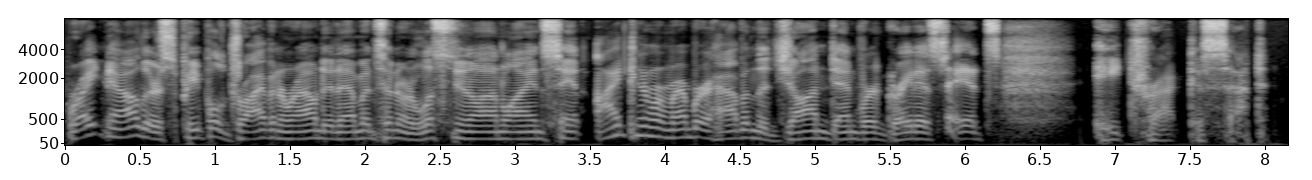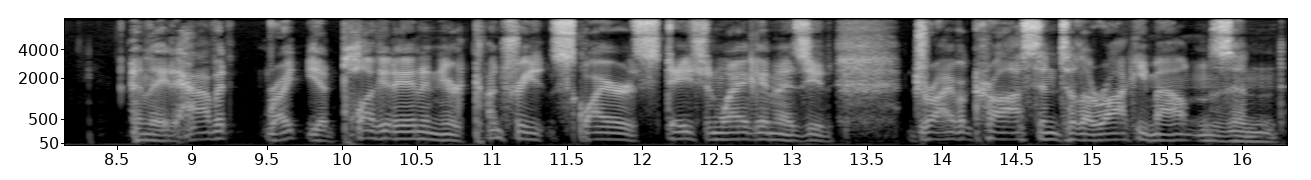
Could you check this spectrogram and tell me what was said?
Right now, there's people driving around in Edmonton or listening online saying, I can remember having the John Denver greatest hits eight track cassette. And they'd have it right. You'd plug it in in your country squire's station wagon as you'd drive across into the Rocky Mountains and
